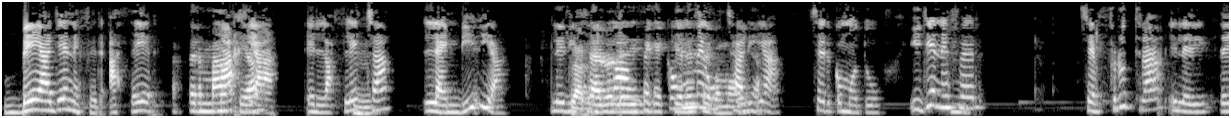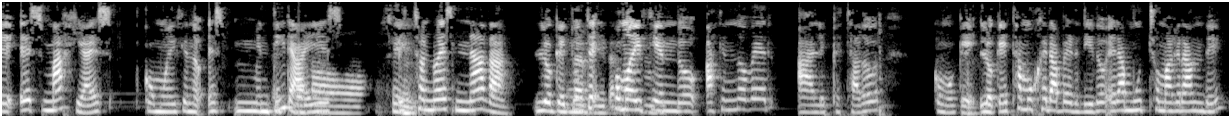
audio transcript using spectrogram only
ve a Jennifer hacer, magia. en la flecha, la envidia. Le dice, le dice que ¿cómo me gustaría ser como tú? Y Jennifer se frustra y le dice, es magia, es como diciendo, es mentira, es, esto no es nada. Lo que tú te, como diciendo, haciendo ver al espectador como que lo que esta mujer ha perdido era mucho más grande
